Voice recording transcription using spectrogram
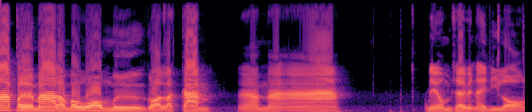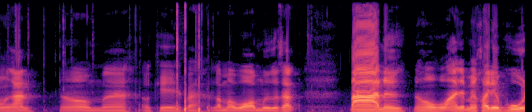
มาเปิดมาเรามาวอร์มมือก่อนละกันนะครับนะอ่าเนี่ยผมใช้เป็น ID ลองแล้วกัน นะครับผมมาโอเคไปเรามาวอร์มมือกันสักตาหนึ่งนะครับผมผมอาจจะไม่ค่อยได้พูด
